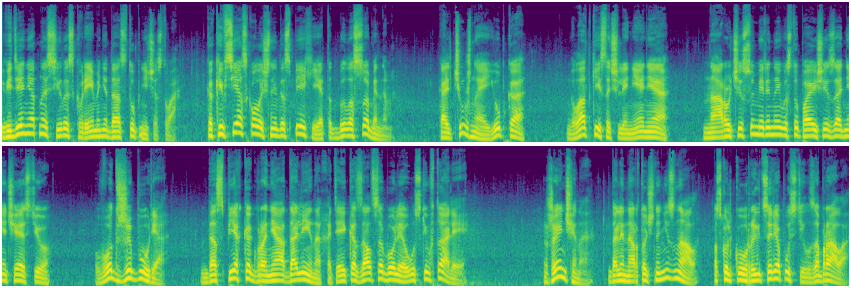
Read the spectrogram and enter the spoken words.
Видение относилось к времени до отступничества. Как и все осколочные доспехи, этот был особенным. Кольчужная юбка, гладкие сочленения, наручи с умеренной выступающей задней частью. Вот же буря. Доспех как броня Долина, хотя и казался более узким в талии. Женщина, Долинар точно не знал, поскольку рыцарь опустил забрало.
